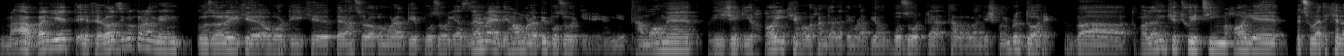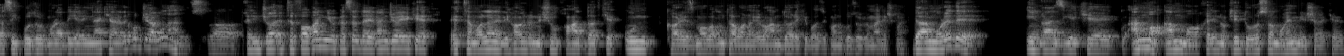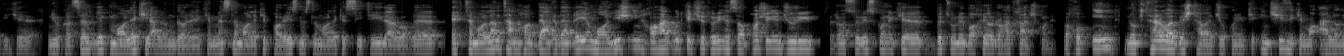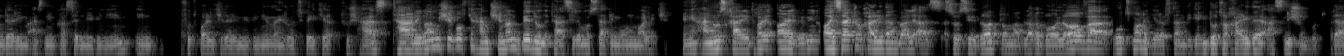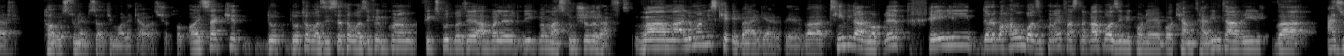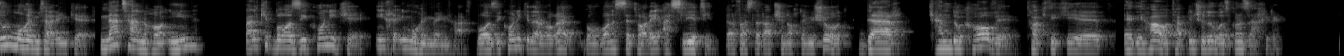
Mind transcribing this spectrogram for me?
من اول یه اعتراضی بکنم به این گزاره که آوردی که برن سراغ مربی بزرگ. از نظر من ادی ها مربی بزرگیه. یعنی تمام ویژگی هایی که ما بخوایم در رده مربیان بزرگ طبقه بندیش کنیم رو داره. و حالا اینکه توی تیم های به صورت کلاسیک بزرگ مربیگری نکرده خب جوون هنوز. و خیلی جا اتفاقا نیوکاسل دقیقا جاییه که احتمالا ادی این رو نشون خواهد داد که اون کاریزما و اون توانایی رو هم داره که بازیکن بزرگ رو manage کنه. در مورد این قضیه که اما اما خیلی نکته درست و مهمی اشاره کردی که نیوکاسل یک مالکی الان داره که مثل مالک پاریس مثل مالک سیتی در واقع احتمالا تنها دغدغه مالیش این خواهد بود که چطوری حسابهاش یه جوری راست و ریس کنه که بتونه با خیال راحت خرج کنه. و خب این نکته رو باید بهش توجه کنیم که این چیزی که ما الان داریم از نیوکاسل می‌بینیم این فوتبالی که داریم می‌بینیم و این رتبه که توش هست تقریبا میشه گفت که همچنان بدون تاثیر مستقیم اون مالک یعنی هنوز خریدهای آره ببین ایساک رو خریدن بله از سوسیداد با مبلغ بالا و بوتمان رو گرفتن دیگه. این دوتا خرید اصلیشون بود در تابستون امسال که مالک عوض شد. خب ایساک که دو, دو تا بازی سه تا بازی فکر می‌کنم فیکس بود بازی اول لیگ و مصدوم شد و رفت. و معلوم هم نیست کی برگرده و تیم در واقع خیلی داره با همون بازیکنهای فصل قبل بازی می‌کنه با کمترین تغییر. و از اون مهمترین که نه تنها این بلکه بازیکنی که این خیلی مهمه این حرف بازیکنی که در واقع به عنوان ستاره اصلی تیم در فصل قبل شناخته می‌شد در کندوکاو تاکتیکی ادی هاو تبدیل شده به بازیکن ذخیره.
